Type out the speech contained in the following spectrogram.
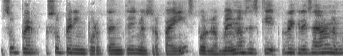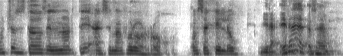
súper, súper importante en nuestro país, por lo menos, es que regresaron en muchos estados del norte al semáforo rojo. O sea, hello. Mira, era, o sea,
